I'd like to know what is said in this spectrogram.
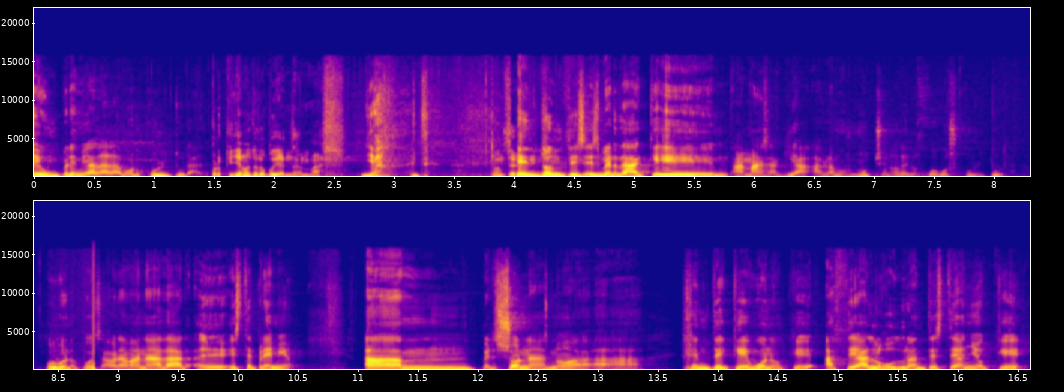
eh, un premio a la labor cultural. Porque ya no te lo podían dar más. Ya. Entonces, Entonces, es verdad que, además, aquí ha- hablamos mucho ¿no? del juego escultura. Pues bueno, pues ahora van a dar eh, este premio a mm, personas, ¿no? A, a gente que, bueno, que hace algo durante este año que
